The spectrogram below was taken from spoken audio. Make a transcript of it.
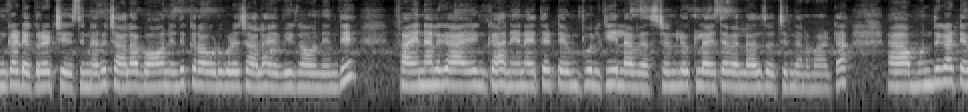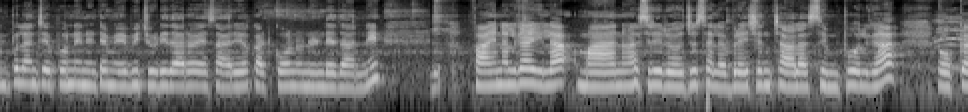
ఇంకా డెకరేట్ చేసినారు. చాలా బాగుంది క్రౌడ్ కూడా చాలా హెవీగా ఉన్నింది. ఫైనల్గా ఇంకా నేనైతే టెంపుల్కి ఇలా వెస్ట్రన్ లుక్లో అయితే వెళ్ళాల్సి వచ్చిందనమాట ముందుగా టెంపుల్ అని చెప్పి నేనంటే మేబీ చుడిదారో ఏ శారీయో కట్టుకొని ఉండేదాన్ని ఫైనల్గా ఇలా మా యానివర్సరీ రోజు సెలబ్రేషన్ చాలా సింపుల్గా ఒక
